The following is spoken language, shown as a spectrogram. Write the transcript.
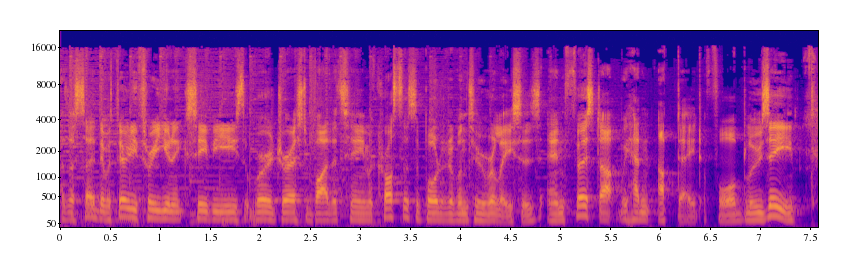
As I said, there were 33 unique CVEs that were addressed by the team across the supported Ubuntu releases. And first up, we had an update for BlueZ.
